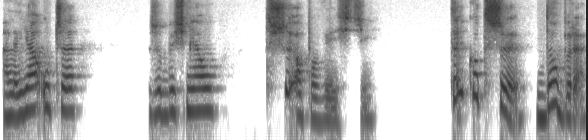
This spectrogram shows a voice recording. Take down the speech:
ale ja uczę, żebyś miał trzy opowieści. Tylko trzy, dobre,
